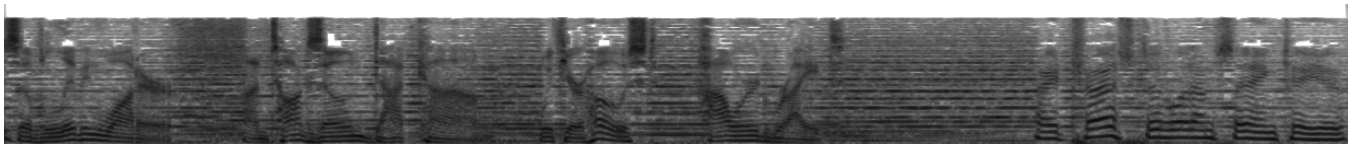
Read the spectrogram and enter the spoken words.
Of Living Water on TalkZone.com with your host, Howard Wright. I trust that what I'm saying to you,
